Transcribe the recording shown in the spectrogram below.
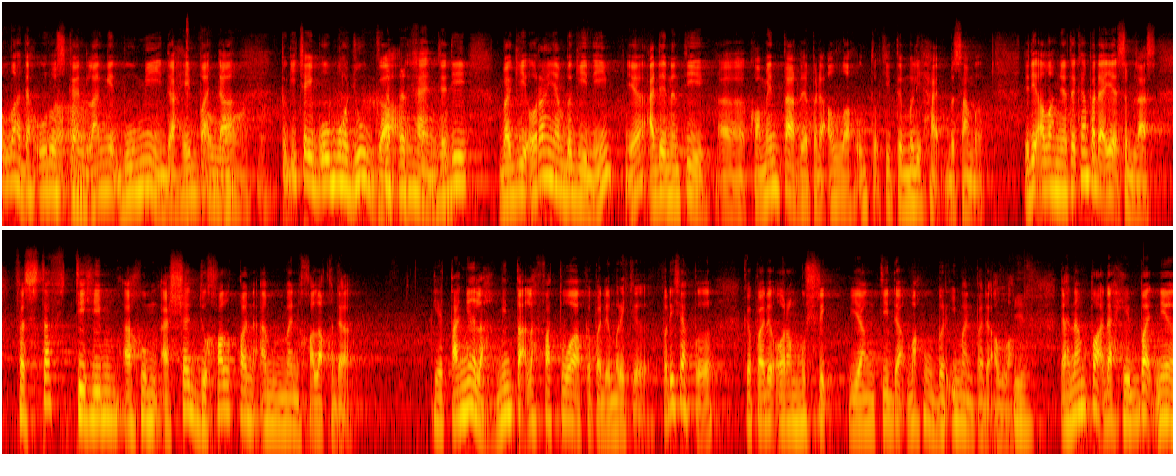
Allah dah uruskan uh-huh. langit bumi dah hebat Allah. dah pergi cari bomoh juga kan? Jadi bagi orang yang begini ya ada nanti uh, komentar daripada Allah untuk kita melihat bersama. Jadi Allah menyatakan pada ayat 11 fastaftihim ahum ashaddu khalqan amman khalaqda dia tanyalah mintalah fatwa kepada mereka. Pada siapa? Kepada orang musyrik yang tidak mahu beriman pada Allah. Yeah. dah nampak dah hebatnya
